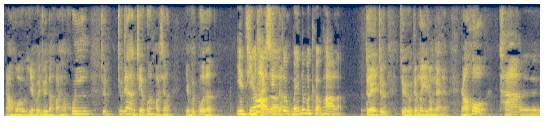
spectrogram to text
然后也会觉得好像婚姻就就这样结婚好像也会过得也挺好的就没那么可怕了。对，就就有这么一种感觉。然后他、呃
